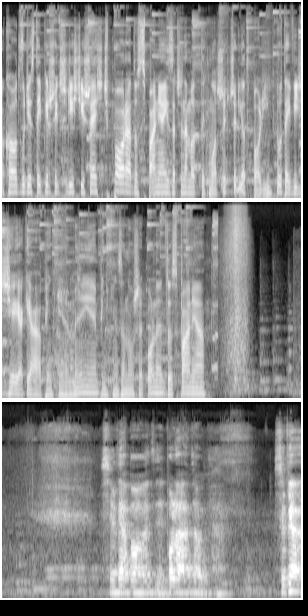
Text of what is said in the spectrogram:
Około 21.36 pora do spania i zaczynamy od tych młodszych, czyli od poli. Tutaj widzicie jak ja pięknie myję, pięknie zanoszę pole do spania. Sylwia, bo y, Pola to... Sylwia,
